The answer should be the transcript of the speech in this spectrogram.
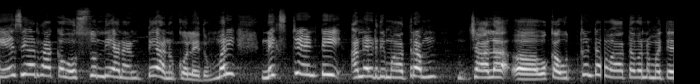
కేసీఆర్ దాకా వస్తుంది అని అంటే అనుకోలేదు. మరి నెక్స్ట్ ఏంటి అనేది మాత్రం చాలా ఒక ఉత్కంఠ వాతావరణం అయితే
